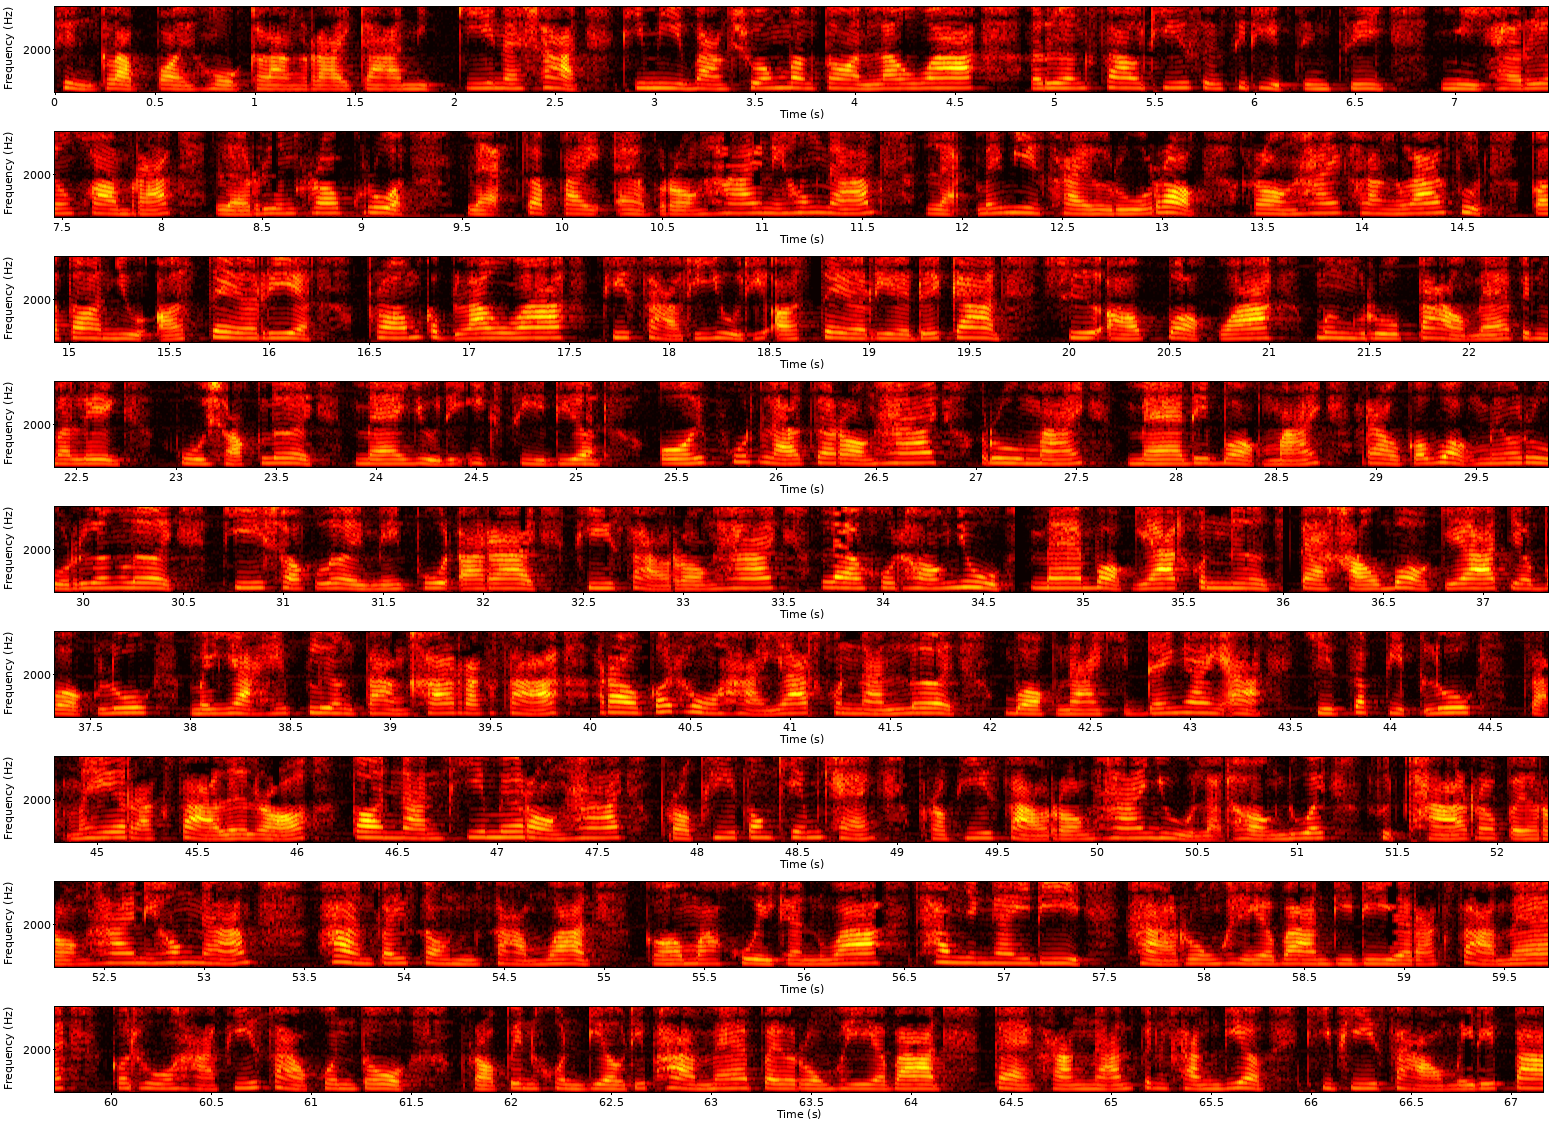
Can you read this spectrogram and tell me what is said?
ถึงกลับปล่อยโฮกลางรายการนิกกี้นชาติที่มีบางช่วงบางตอนเล่าว่า เรื่องเศร้าที่เซนซิทีฟจริง ๆ มีแค่เรื่องความรักและเรื่องครอบครัวและจะไปแอบร้องไห้ในห้องน้ำและไม่มีใครรู้หรอกร้องไห้ครั้งล่าสุด ก็ตอนอยู่ออสเตรเลีย พร้อมกับเล่าว่าพี่สาวที่อยู่ที่ออสเตรเลียด้วยกันชื่อออฟบอกว่ามึงรู้เปล่าแม่เป็นมะเร็ง กูช็อกเลย แม่อยู่ได้อีก4เดือน โอ้ยพูดแล้วจะร้องไห้ รู้ไหมแม่ได้บอกไหมเราก็บอกไม่รู้เรื่องเลย พี่ช็อกเลยไม่พูดอะไร พี่สาวร้องไห้ แล้วเขาท้องอยู่ แม่บอกญาติคนหนึ่งแต่เขาบอกญาติอย่าบอกลูก ไม่อยากให้เปลืองตังค่ารักษา เราก็โทรหาญาติคนนั้นเลย บอกนาคิดได้ไงอะ คิดจะปิดลูกจะไม่ให้รักษาเลยเหรอ ตอนนั้นพี่ไม่ร้องไห้ เพราะพี่ต้องเข้มแข็ง เพราะพี่สาวร้องไห้อยู่และท้องด้วย สุดท้ายเราไปร้องไห้ในห้องน้ำผ่านไป 2-3 วัน ก็มาคุยกันว่าทำยังไงดี หาโรงพยาบาลดีๆ รักษาแม่ก็โทรหาพี่สาวคนโต เพราะเป็นคนเดียวที่พาแม่ไปโรงพยาบาล แต่ครั้งนั้นเป็นครั้งเดียวที่พี่สาวไม่ได้ไป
